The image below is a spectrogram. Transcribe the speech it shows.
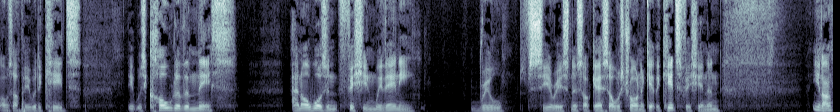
I was up here with the kids. It was colder than this, and I wasn't fishing with any real seriousness, I guess. I was trying to get the kids fishing, and you know,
